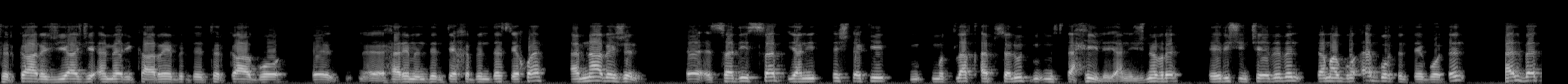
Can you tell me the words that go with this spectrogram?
ترکارە ژیاژی ئەمریکا ڕێ بدە ترکاگۆ هەرێ مندن تێخبن دەستێ خوێ ئەم نابێژن سەدی سەد ینی تشتێکی مطلق ئەبسەلووت مستحیلە ینی ژنەڕێ عێریشین چێ ببن دەما گۆ ئەب گوتن تێگوتن هەلبەت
